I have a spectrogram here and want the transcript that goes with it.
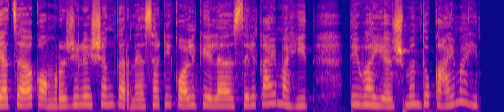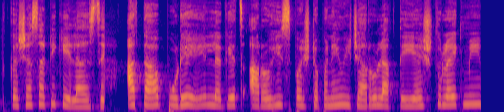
याचं कॉंग्रॅच्युलेशन करण्यासाठी कॉल केला असेल काय माहीत? तेव्हा यश म्हणतो काय माहीत कशासाठी केला असेल? आता पुढे लगेच आरोही स्पष्टपणे विचारू लागते. यश तुला एक मी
